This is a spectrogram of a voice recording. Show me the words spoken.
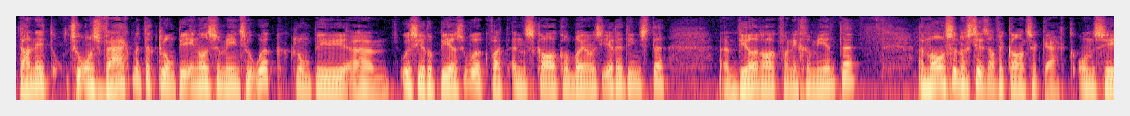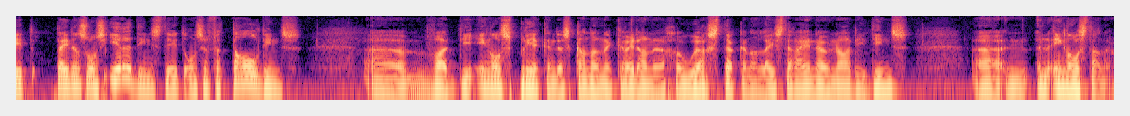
dan het so ons werk met 'n klompie Engelse mense ook, klompie ehm um, Oos-Europeërs ook wat inskakel by ons eredienste, ehm um, deel raak van die gemeente. En maar ons is nog steeds Afrikaanse kerk. Ons het tydens ons eredienste het ons 'n vertaaldiens ehm um, wat die Engelssprekendes kan dan kry dan 'n gehoorstuk en dan luister hy nou na die diens uh in in Engels dan nou.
